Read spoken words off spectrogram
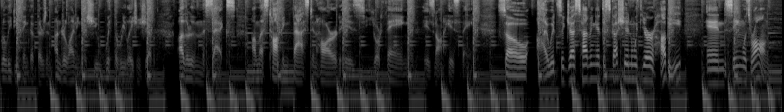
really do think that there's an underlining issue with the relationship other than the sex, unless topping fast and hard is your thing is not his thing. So I would suggest having a discussion with your hubby and seeing what's wrong.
